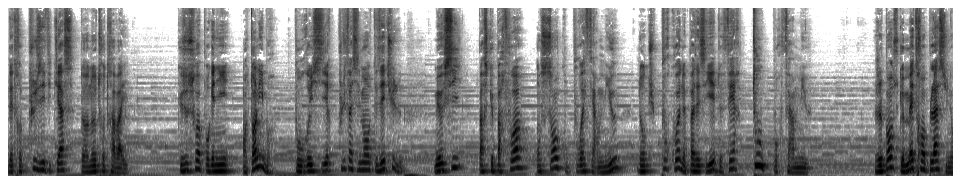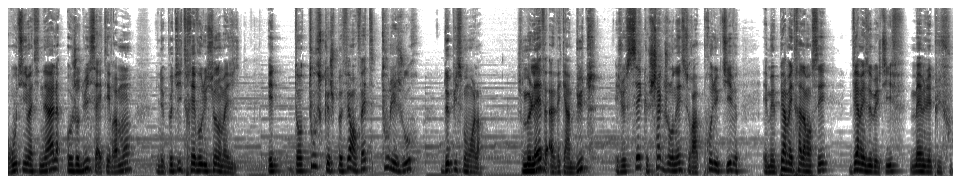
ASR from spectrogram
d'être plus efficace dans notre travail. Que ce soit pour gagner en temps libre, pour réussir plus facilement tes études, mais aussi parce que parfois on sent qu'on pourrait faire mieux, donc pourquoi ne pas essayer de faire tout pour faire mieux? Je pense que mettre en place une routine matinale, aujourd'hui, ça a été vraiment une petite révolution dans ma vie. Et dans tout ce que je peux faire en fait tous les jours depuis ce moment-là. Je me lève avec un but et je sais que chaque journée sera productive et me permettra d'avancer vers mes objectifs, même les plus fous.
